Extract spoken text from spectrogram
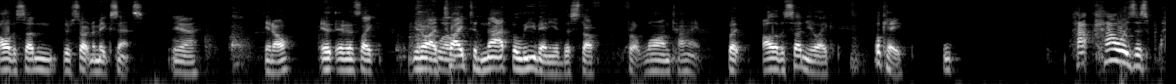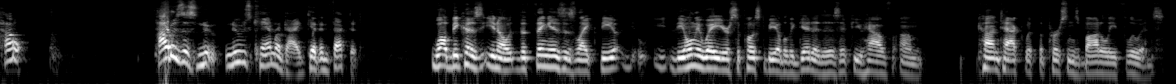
all of a sudden they're starting to make sense. Yeah. You know, and, and it's like, you know, I've Well- tried to not believe any of this stuff for a long time, but all of a sudden you're like, okay, how how is this how how does this new, news camera guy get infected? Well, because you know the thing is, is like the the only way you're supposed to be able to get it is if you have um, contact with the person's bodily fluids.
